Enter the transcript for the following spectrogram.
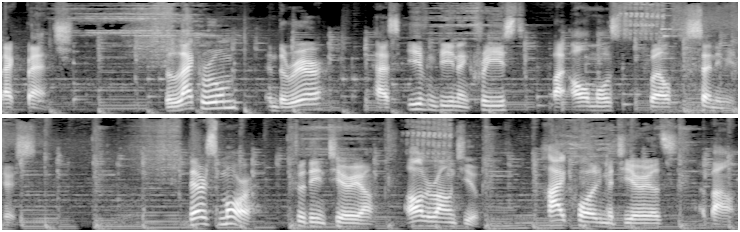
backbench. The legroom in the rear has even been increased by almost 12 centimeters. There's more to the interior all around you. High quality materials abound.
